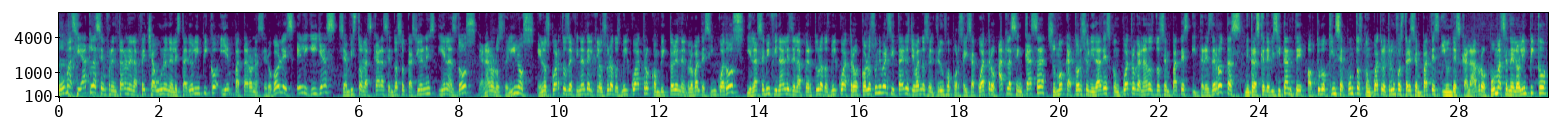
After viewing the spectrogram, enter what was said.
Pumas y Atlas se enfrentaron en la fecha 1 en el Estadio Olímpico y empataron a cero goles. En liguillas se han visto las caras en dos ocasiones y en las dos ganaron los felinos. En los cuartos de final del Clausura 2004 con victoria en el global de 5 a 2 y en las semifinales de la Apertura 2004 con los universitarios llevándose el triunfo por 6 a 4. Atlas en casa sumó 14 unidades con 4 ganados, 2 empates y 3 derrotas, mientras que de visitante obtuvo 15 puntos con 4 triunfos, 3 empates y un descalabro. Pumas en el Olímpico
